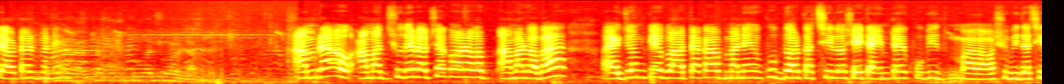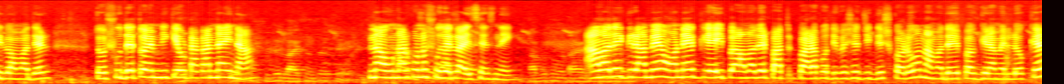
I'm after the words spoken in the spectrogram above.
টাউটার মানে। আমরা আমার সুদের ব্যবসা কর আমার বাবা একজনকে টাকা মানে খুব দরকার ছিল, সেই টাইমটায় খুবই অসুবিধা ছিল আমাদের। তো সুদে তো এমনি কেউ টাকা নেয় না। না ওনার কোনো সুদের লাইসেন্স নেই। আমাদের গ্রামে অনেক এই আমাদের পাড়া প্রতিবেশে জিজ্ঞেস করুন, আমাদের গ্রামের লোককে।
